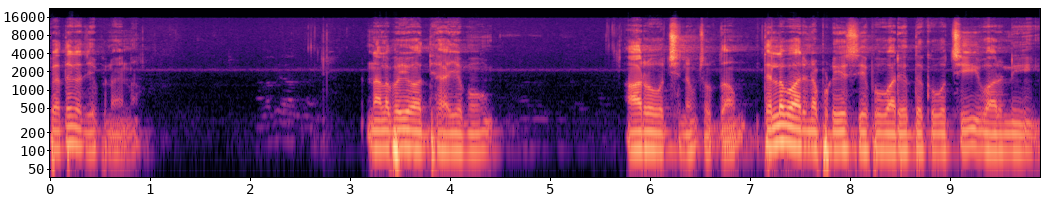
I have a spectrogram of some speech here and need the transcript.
పెద్దగా చెప్పిన ఆయన నలభయో అధ్యాయము ఆరో వచ్చినం చూద్దాం. తెల్లవారినప్పుడు ఏసేపు వారి వద్దకు వచ్చి వారిని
